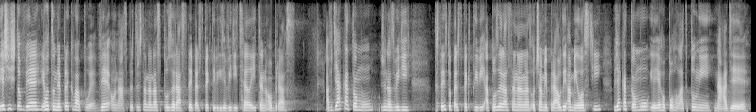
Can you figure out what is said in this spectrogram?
Ježiš to vie, jeho to neprekvapuje, vie o nás, pretože sa na nás pozerá z tej perspektívy, kde vidí celý ten obraz. A vďaka tomu, že nás vidí z tejto perspektívy a pozerá sa na nás očami pravdy a milosti, vďaka tomu je jeho pohľad plný nádeje.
